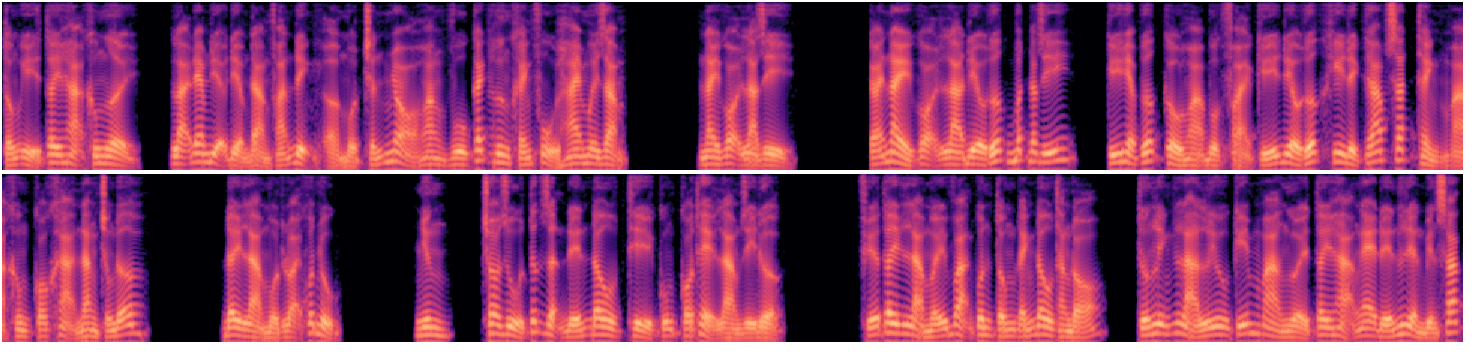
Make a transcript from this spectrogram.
tống ý tây hạ không người, lại đem địa điểm đàm phán định ở một trấn nhỏ hoang vu cách hưng khánh phủ hai mươi dặm. Này gọi là gì? Cái này gọi là điều ước bất đắc dĩ, ký hiệp ước cầu hòa buộc phải ký điều ước khi địch áp sát thành mà không có khả năng chống đỡ. Đây là một loại khuất đủ. nhưng, cho dù tức giận đến đâu thì cũng có thể làm gì được. Phía tây là mấy vạn quân tống đánh đâu thằng đó, tướng lĩnh là lưu kỹ mà người tây hạ nghe đến liền biến sắc.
